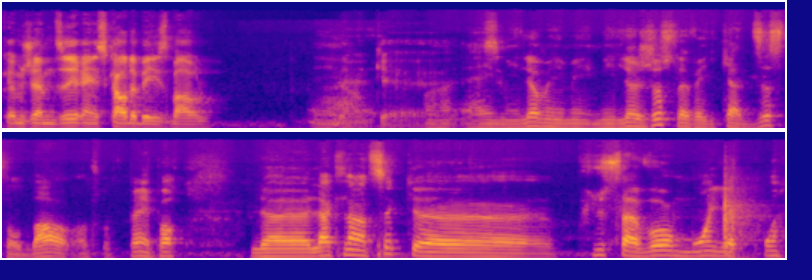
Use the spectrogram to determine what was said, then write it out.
comme j'aime dire, un score de baseball. Donc, euh, mais, là, mais, là, juste le 24-10, l'autre bord, peu importe. L'Atlantique, euh, plus ça va, moins il y a de points.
